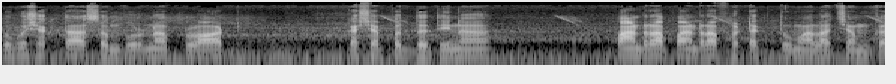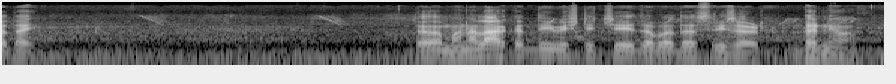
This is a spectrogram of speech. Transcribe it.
बघू शकता संपूर्ण प्लॉट कशा पद्धतीनं पांढरा पांढरा फटक तुम्हाला चमकत आहे. तर म्हणाला हरकत नाही वेस्टेजचे जबरदस्त रिझल्ट धन्यवाद.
